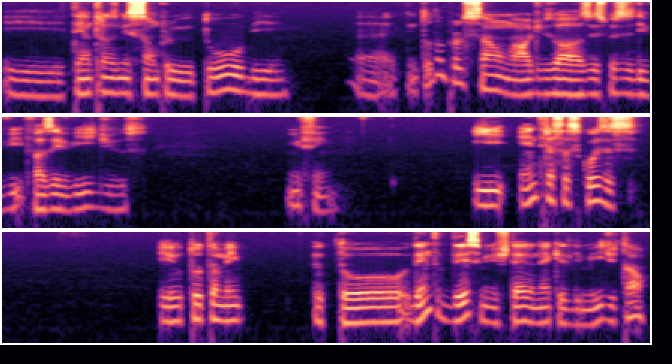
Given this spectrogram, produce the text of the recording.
E tem a transmissão para o YouTube, é, tem toda a produção audiovisual, às vezes precisa de fazer vídeos, enfim. E entre essas coisas, eu tô também, eu tô dentro desse ministério, né, que é de mídia e tal,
